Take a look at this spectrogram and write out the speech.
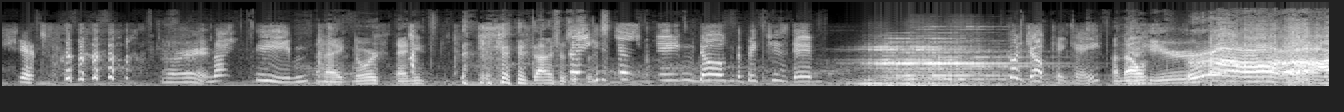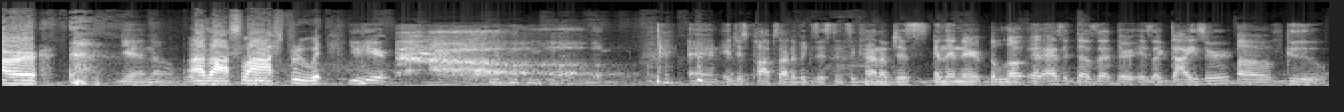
shit. All right. 19. And I ignored any damage Hey, resistance. he's dead. Ding dong, the bitch is dead. Good job, KK. And now, You hear? Yeah, no. as I slash through it, You hear? and it just pops out of existence. It kind of just, and then there below, as it does that, there is a geyser of goo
